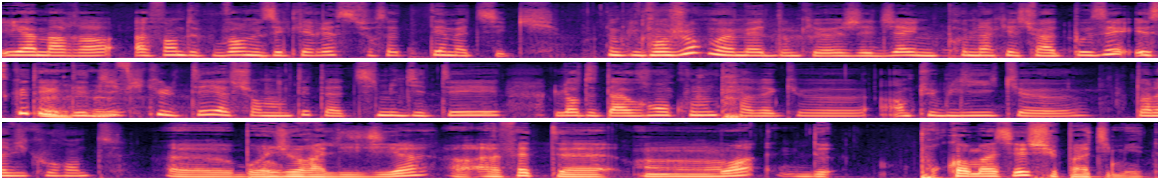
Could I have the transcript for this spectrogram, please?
et Amara afin de pouvoir nous éclairer sur cette thématique. Donc bonjour Mohamed, donc euh, j'ai déjà une première question à te poser. Est-ce que tu as eu des difficultés à surmonter ta timidité lors de ta rencontre avec euh, un public euh, dans la vie courante? Bonjour Alicia. Alors, en fait, moi, de, pour commencer, je suis pas timide.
